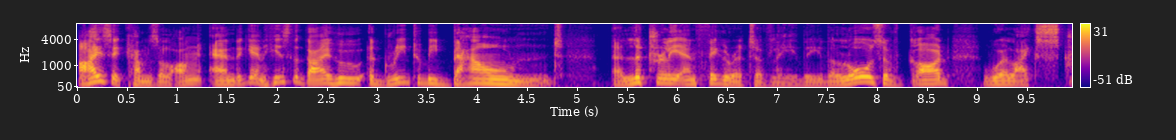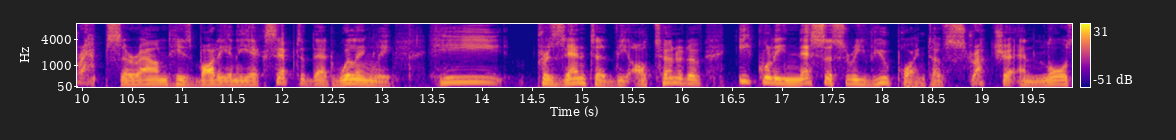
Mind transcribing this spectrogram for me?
Isaac comes along, and again, he's the guy who agreed to be bound uh, literally and figuratively. The, the laws of God were like straps around his body, and he accepted that willingly. He presented the alternative, equally necessary viewpoint of structure and laws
